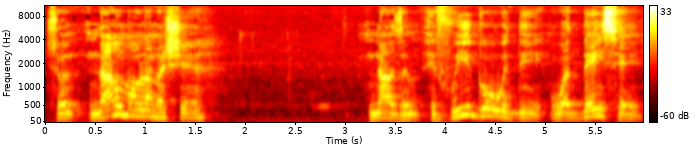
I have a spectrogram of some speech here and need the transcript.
So now Maulana Sheikh Nazim, if we go with the what they say,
